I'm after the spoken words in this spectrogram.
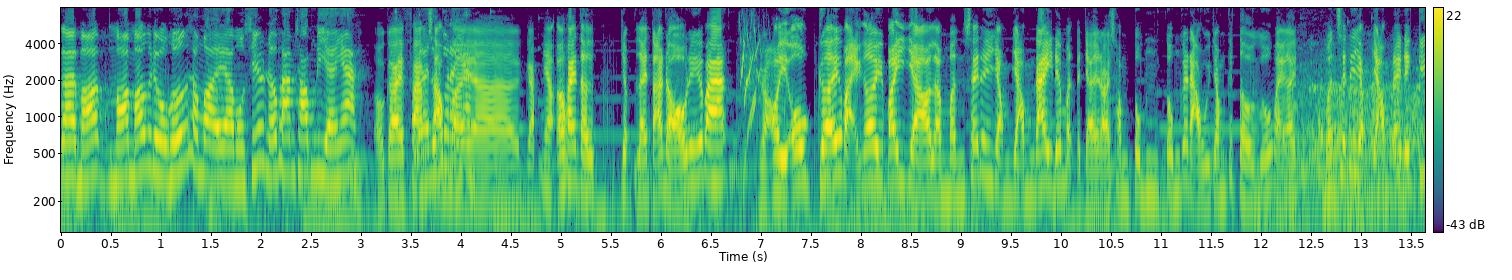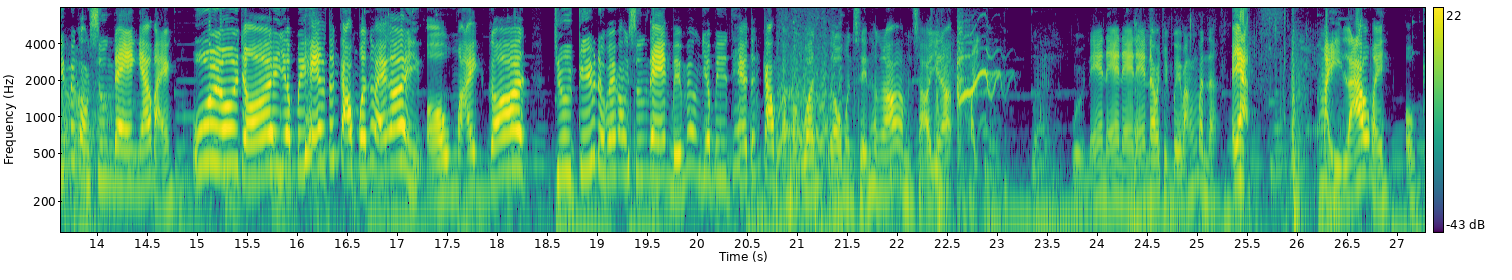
ok mỗi mỗi người đi một hướng xong rồi à, một xíu nữa farm xong đi về nha. Ok farm dạ, xong rồi uh, gặp nhau. Ơ khoan từ chụp lại tọa độ đi các ba. Rồi ok các bạn ơi bây giờ là mình sẽ đi vòng vòng đây để mình trời rồi xong tung tung cái đầu trong cái tường luôn các bạn ơi. Mình sẽ đi vòng vòng đây để kiếm mấy con xương đen nha các bạn. Ui ui trời ơi zombie heo tấn công mình các bạn ơi. Oh my god chưa kiếm được mấy con xương đen bị mấy con zombie theo tấn công. À mà quên đồ mình xịn hơn nó mình sợ gì đó. Ui nè nè nè nè nó chuẩn bị bắn mình nè. À. mày láo mày. Ok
